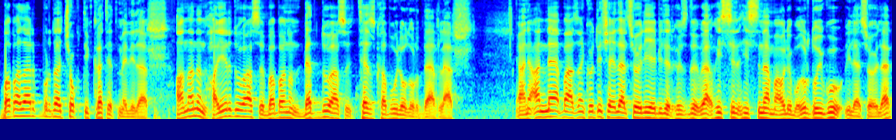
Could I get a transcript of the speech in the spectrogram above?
Babalar burada çok dikkat etmeliler. Ananın hayır duası, babanın bedduası tez kabul olur derler. Yani anne bazen kötü şeyler söyleyebilir, hızlı ve hissi, hissine mağlup olur, duygu ile söyler,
